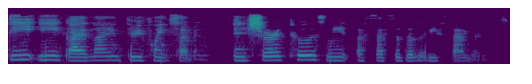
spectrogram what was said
DE Guideline 3.7 Ensure tools meet accessibility standards.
